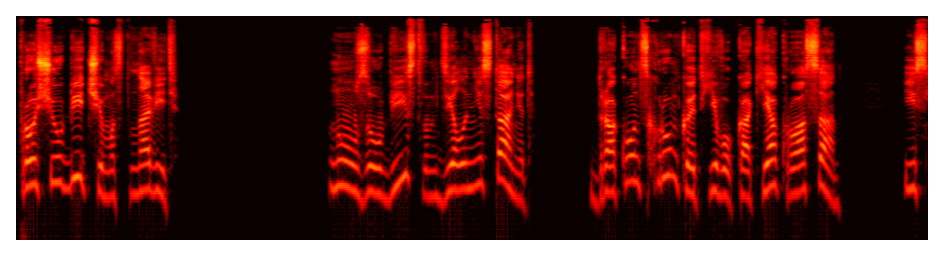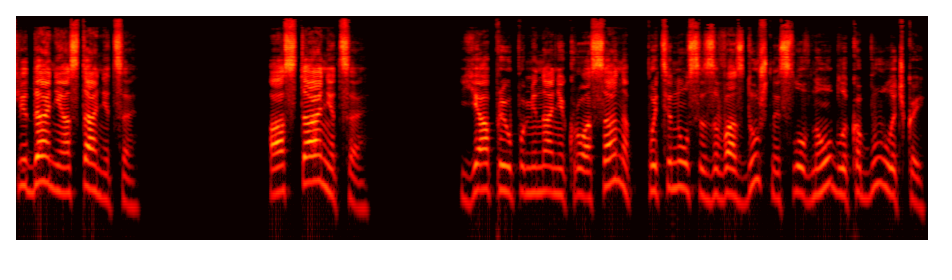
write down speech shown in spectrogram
Проще убить, чем остановить. Ну, за убийством дело не станет. Дракон схрумкает его, как я, круассан. И следа не останется. Останется. Я при упоминании круассана потянулся за воздушной, словно облако, булочкой,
